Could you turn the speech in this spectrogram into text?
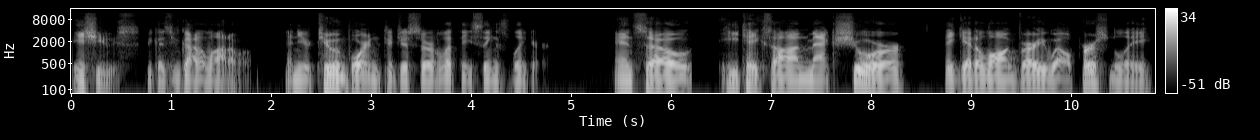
issues because you've got a lot of them. And you're too important to just sort of let these things linger. And so he takes on Max Schur. They get along very well personally.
